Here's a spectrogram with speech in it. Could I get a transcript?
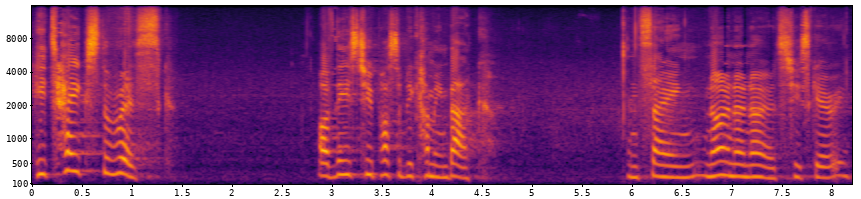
He takes the risk of these two possibly coming back and saying, No, no, no, it's too scary.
